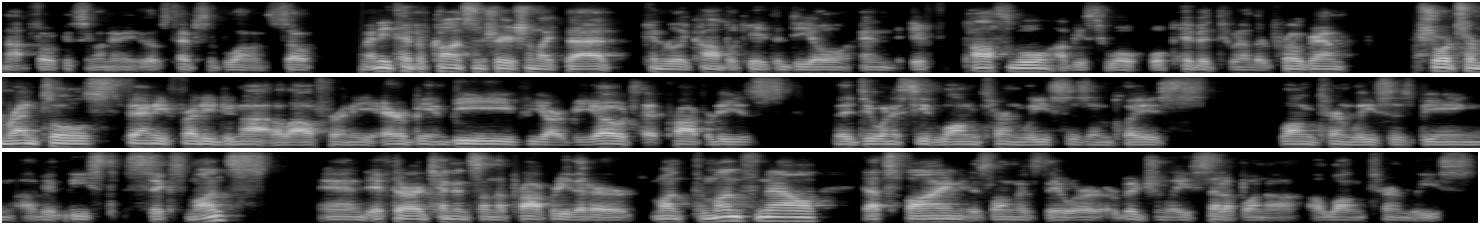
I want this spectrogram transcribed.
not focusing on any of those types of loans. So any type of concentration like that can really complicate the deal. And if possible, obviously we'll we'll pivot to another program. Short-term rentals, Fannie Freddie do not allow for any Airbnb, VRBO type properties. They do want to see long-term leases in place. Long-term leases being of at least six months. And if there are tenants on the property that are month to month now, that's fine as long as they were originally set up on a, a long-term lease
